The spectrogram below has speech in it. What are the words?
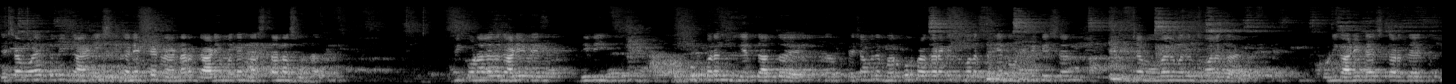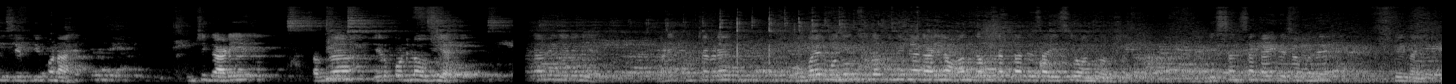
त्याच्यामुळे तुम्ही गाडीशी कनेक्टेड राहणार गाडीमध्ये नसताना सुद्धा. मी कोणाला जर गाडी दिली कुठपर्यंत घेत जातो आहे तर त्याच्यामध्ये भरपूर प्रकार आहे की तुम्हाला सगळे नोटिफिकेशन तुमच्या मोबाईलमध्ये तुम्हाला कळेल. कोणी गाडी टच करत आहे ती सेफ्टी पण आहे. तुमची गाडी समजा एअरपोर्टला उभी आहे. गावी गेलेली आहे. आणि तुमच्याकडे मोबाईलमधून सुद्धा तुम्ही त्या गाडीला ऑन करू शकता त्याचा ए सी ऑन करू शकता. डिस्टन्सचं काही त्याच्यामध्ये ते नाही.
